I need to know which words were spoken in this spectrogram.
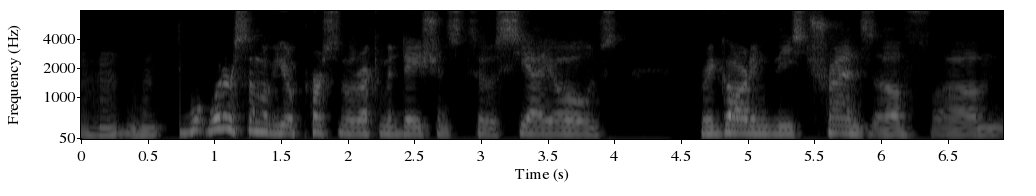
Mm-hmm, mm-hmm. What are some of your personal recommendations to CIOs regarding these trends of um,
